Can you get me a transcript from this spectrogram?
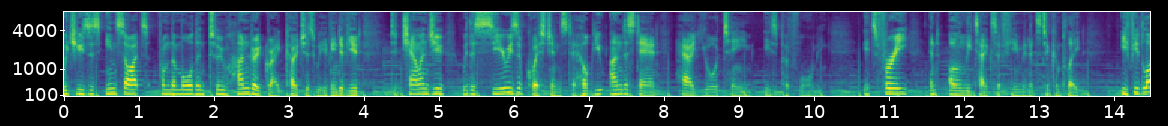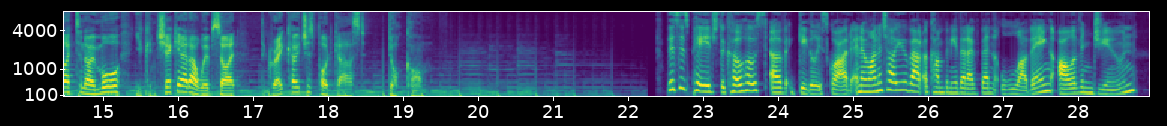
which uses insights from the more than 200 great coaches we have interviewed to challenge you with a series of questions to help you understand how your team is performing. It's free and only takes a few minutes to complete. If you'd like to know more, you can check out our website, thegreatcoachespodcast.com. This is Paige, the co-host of Giggly Squad, and I want to tell you about a company that I've been loving, Olive and June.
